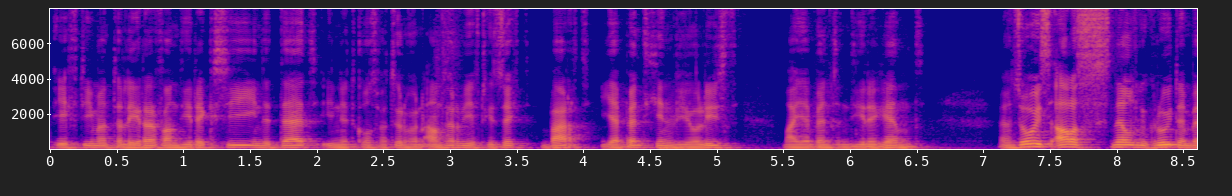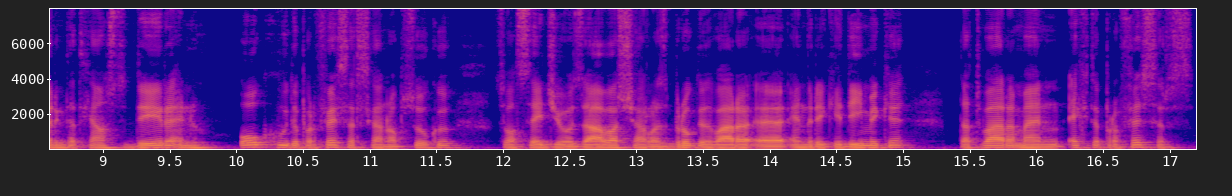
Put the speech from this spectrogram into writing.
heeft iemand, de leraar van directie in de tijd, in het conservatorium van Antwerpen, heeft gezegd, Bart, jij bent geen violist, maar jij bent een dirigent. En zo is alles snel gegroeid en ben ik dat gaan studeren en ook goede professors gaan opzoeken, zoals Seiji Ozawa, Charles Broek, dat waren eh Enrique Diemeke. Dat waren mijn echte professors.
